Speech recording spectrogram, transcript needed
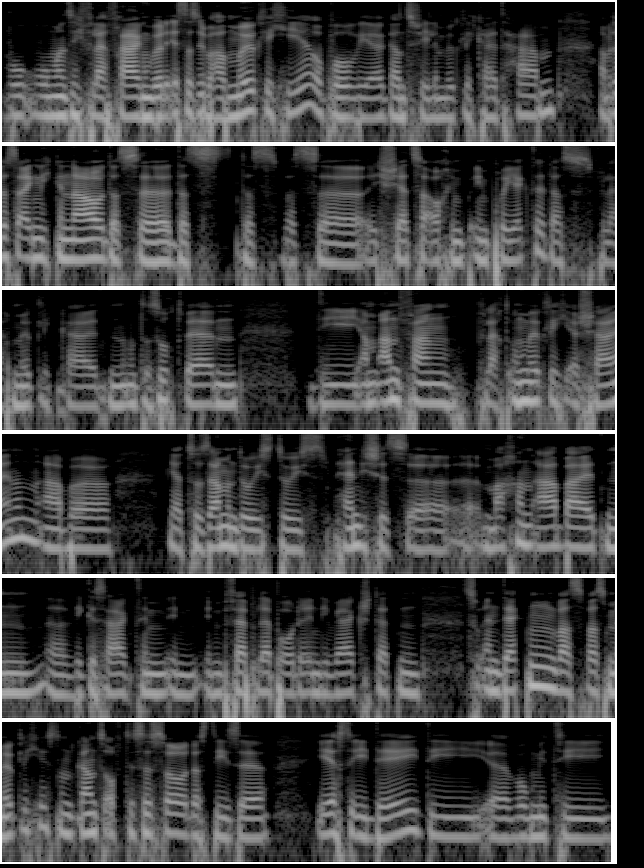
wo, wo man sich vielleicht fragen würde, ist das überhaupt möglich hier, obwohl wir ganz viele Möglichkeiten haben. Aber das ist eigentlich genau das, äh, das, das was äh, ich schätze auch in, in Projekten, dass vielleicht Möglichkeiten untersucht werden, die am Anfang vielleicht unmöglich erscheinen, aber ja, zusammen durch, durch händisches äh, Machen, Arbeiten, äh, wie gesagt, im, im, im Fab Lab oder in die Werkstätten zu entdecken, was, was möglich ist. Und ganz oft ist es so, dass diese erste Idee, die, äh, womit sie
